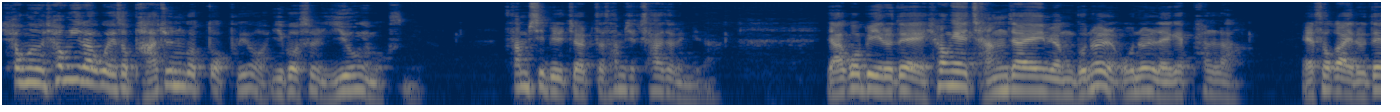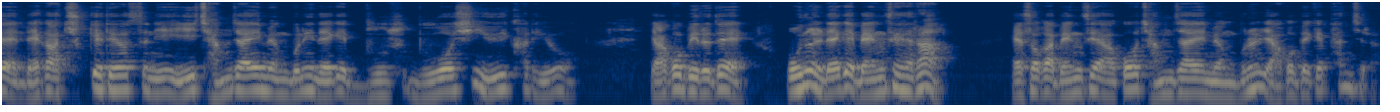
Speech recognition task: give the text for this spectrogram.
형은 형이라고 해서 봐주는 것도 없고요. 이것을 이용해 먹습니다. 31절부터 34절입니다. 야곱이 이르되 형의 장자의 명분을 오늘 내게 팔라. 에서가 이르되 내가 죽게 되었으니 이 장자의 명분이 내게 무, 무엇이 유익하리요? 야곱이 이르되 오늘 내게 맹세해라. 에서가 맹세하고 장자의 명분을 야곱에게 판지라.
